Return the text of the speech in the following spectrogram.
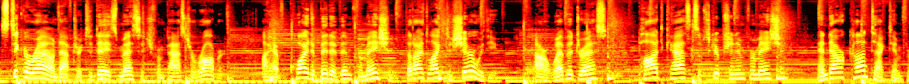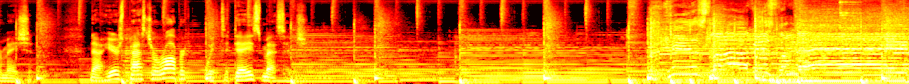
Stick around after today's message from Pastor Robert. I have quite a bit of information that I'd like to share with you our web address, podcast subscription information, and our contact information. Now, here's Pastor Robert with today's message. His love is the main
